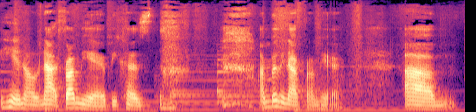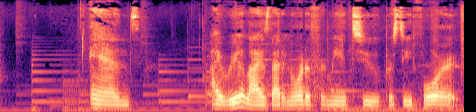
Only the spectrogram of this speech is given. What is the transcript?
you know, not from here? Because I'm really not from here. Um, and I realized that in order for me to proceed forward,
